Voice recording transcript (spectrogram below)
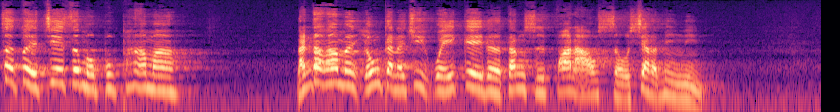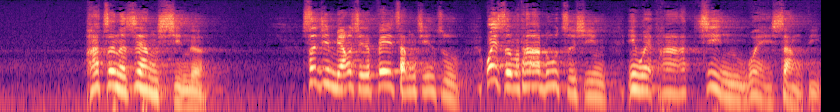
这对接生婆不怕吗？难道他们勇敢的去违背了当时法老手下的命令？他真的这样行了？圣经描写的非常清楚。为什么他如此行？因为他敬畏上帝，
